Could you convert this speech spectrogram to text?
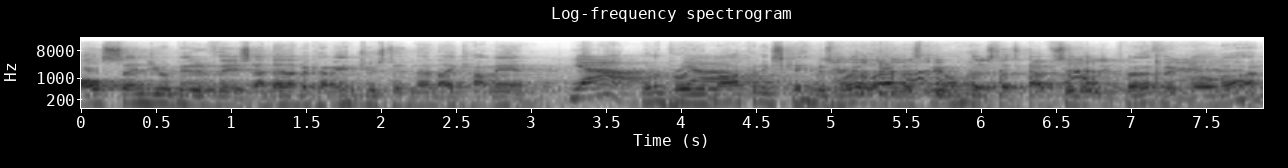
I'll send you a bit of this, and then they become interested, and then they come in. yeah. What a brilliant yeah. marketing scheme as well. I mean, let's be honest, that's absolutely perfect. Well done.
